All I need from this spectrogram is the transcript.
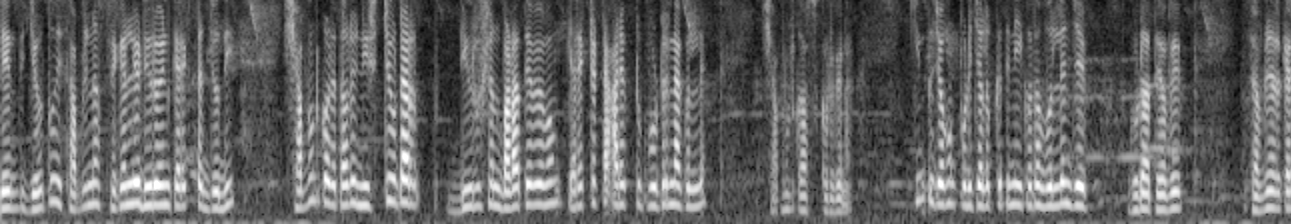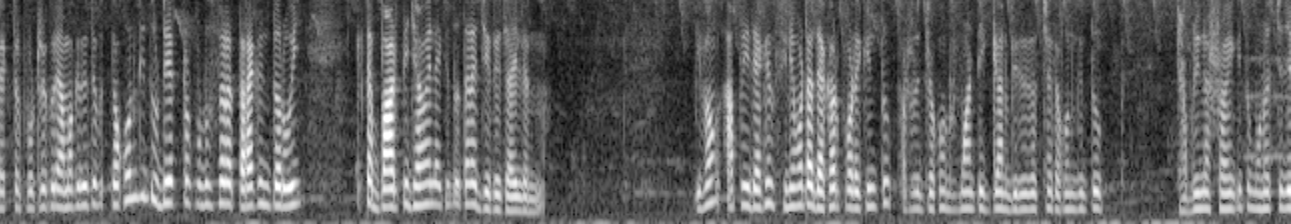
লেন্থ যেহেতু ওই সাবরিনার সেকেন্ড লিড হিরোইন ক্যারেক্টার যদি শাবনুর করে, তাহলে নিশ্চয়ই ওটার ডিউরেশন বাড়াতে হবে এবং ক্যারেক্টারটা আরেকটু পোর্ট্রে না করলে শাবনুর কাজ করবে না। কিন্তু যখন পরিচালককে তিনি এই কথা বললেন যে ঘোরাতে হবে, সাবরিনার ক্যারেক্টার পোর্ট্রে করে আমাকে দিতে হবে, তখন কিন্তু ডিরেক্টর প্রডিউসাররা তারা কিন্তু আর ওই একটা বাড়তি ঝামেলা কিন্তু তারা যেতে চাইলেন না। এবং আপনি দেখেন সিনেমাটা দেখার পরে কিন্তু আসলে যখন রোমান্টিক গান বেঁধে যাচ্ছে, তখন কিন্তু সাবরিনার সঙ্গে কিন্তু মনে হচ্ছে যে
